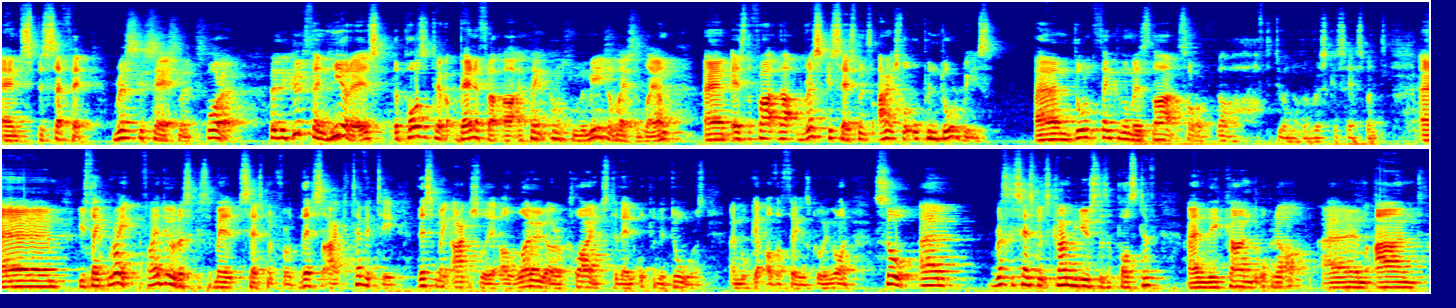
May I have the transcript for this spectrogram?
um, specific risk assessments for it. But the good thing here is, the positive benefit I think comes from the major lesson learned, um, is the fact that risk assessments actually open doorways. Um, don't think of them as that sort of, oh, do another risk assessment. Um, you think, right, if I do a risk assessment for this activity, this might actually allow our clients to then open the doors and we'll get other things going on. So, um, risk assessments can be used as a positive and they can open it up. Um, and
